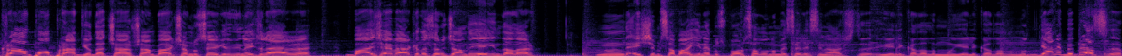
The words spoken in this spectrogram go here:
Kral Pop Radyo'da çarşamba akşamı sevgili dinleyiciler. Bay J ve arkadaşları canlı yayındalar. Hmm, eşim sabah yine bu spor salonu meselesini açtı. Üyelik alalım mı, üyelik alalım mı? Yani biraz... e,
